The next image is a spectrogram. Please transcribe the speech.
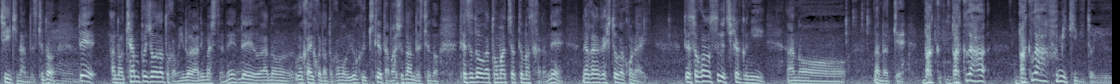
地域なんですけど、であのキャンプ場だとかもいろいろありましてね、であの若い子だとかもよく来てた場所なんですけど鉄道が止まっちゃってますからね。なかなか人が来ないでそこのすぐ近くにあのーなんだっけ爆爆破爆破踏切という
